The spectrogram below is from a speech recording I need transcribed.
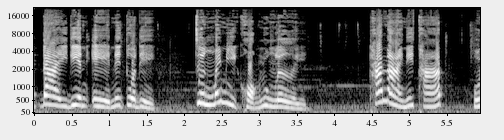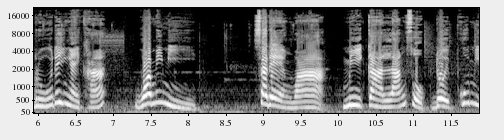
ตุใด DNA ในตัวเด็ก จึงไม่มีของลุงเลย ถ้านายนิทัศรู้ได้ยังไงคะ ว่าไม่มี แสดงว่ามีการล้างศพโดยผู้มี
